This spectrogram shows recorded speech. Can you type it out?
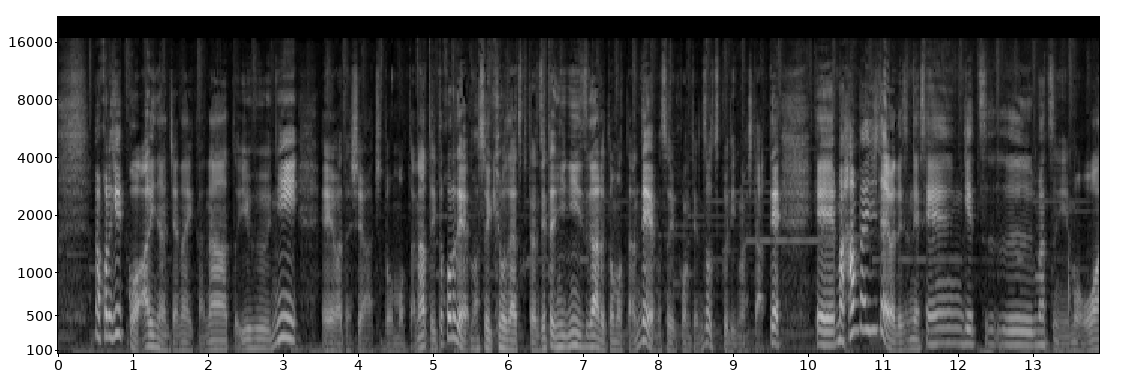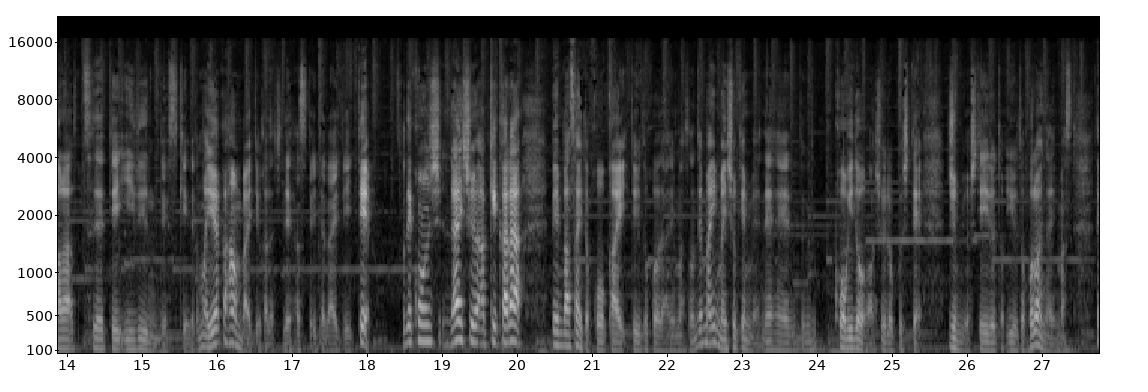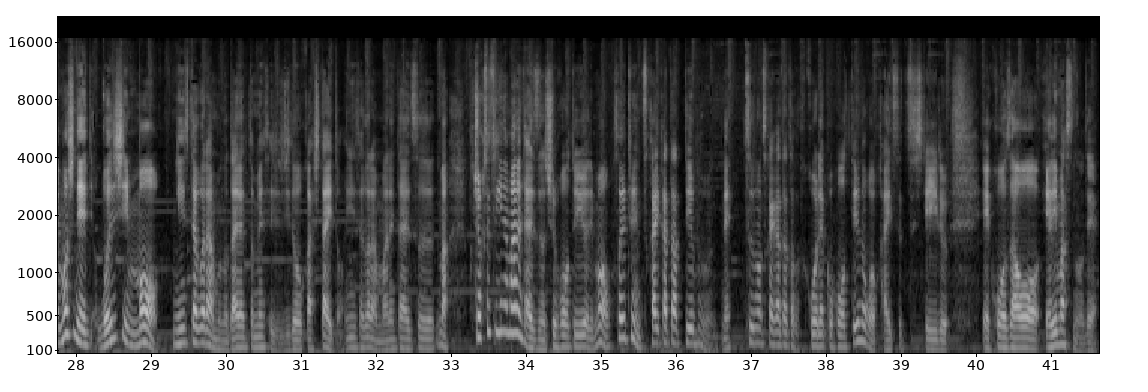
まあ、これ結構ありなんじゃないかなというふうに、えー、私はちょっと思ったなというところで、まあ、そういう教材を作ったら絶対にニーズがあると思ったんで、まあ、そういうコンテンツを作りました。で、えー、まあ、販売自体はですね、先月末にもう終わらせているんですけれども、まあ、予約販売という形でさせていただいていて、で、今週、来週明けからメンバーサイト公開というところでありますので、まあ今一生懸命ね、えー、講義動画を収録して準備をしているというところになります。で、もしね、ご自身もインスタグラムのダイレクトメッセージ自動化したいと、インスタグラムマネタイズ、まあ直接的なマネタイズの手法というよりも、そういうふうに使い方っていう部分ね、普通の使い方とか攻略法っていうのを解説している、えー、講座をやりますので、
